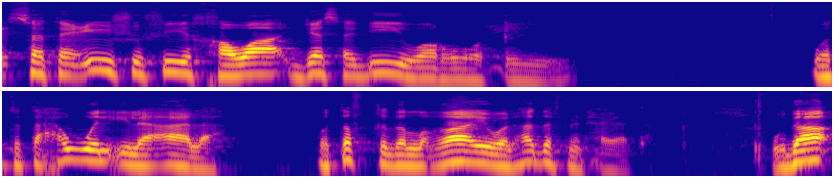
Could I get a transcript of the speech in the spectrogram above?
ستعيش في خواء جسدي وروحي. وتتحول إلى آلة وتفقد الغاية والهدف من حياتك. وده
